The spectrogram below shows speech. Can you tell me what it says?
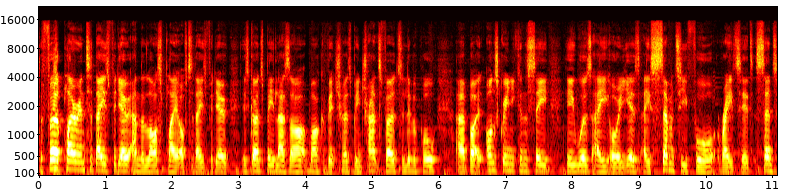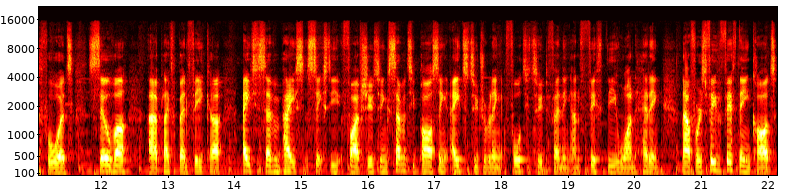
The third player in today's video and the last player of today's video is going to be Lazar Markovic who has been transferred to Liverpool uh, but on screen you can see he was a or he is a 74 rated centre forward silver uh, played for Benfica 87 pace, 65 shooting, 70 passing, 82 dribbling, 42 defending and 51 heading. Now for his FIFA 15 cards,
